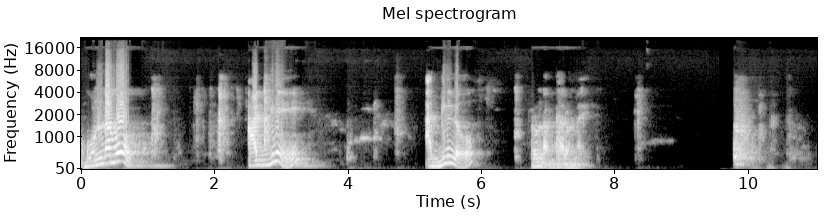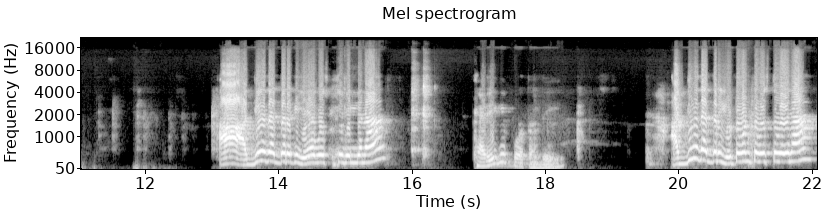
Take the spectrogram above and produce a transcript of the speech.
గుండము అగ్ని అగ్నిలో రెండు అర్థాలు ఉన్నాయి ఆ అగ్ని దగ్గరికి ఏ వస్తువు వెళ్ళినా కరిగిపోతుంది. అగ్ని దగ్గర ఎటువంటి వస్తువైనా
